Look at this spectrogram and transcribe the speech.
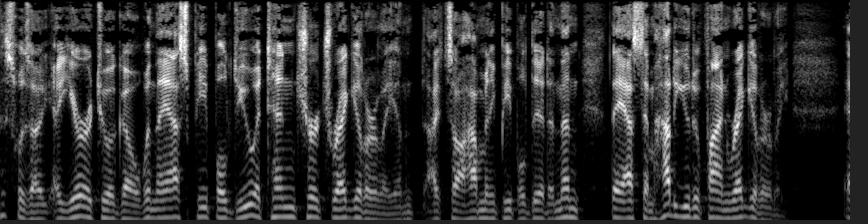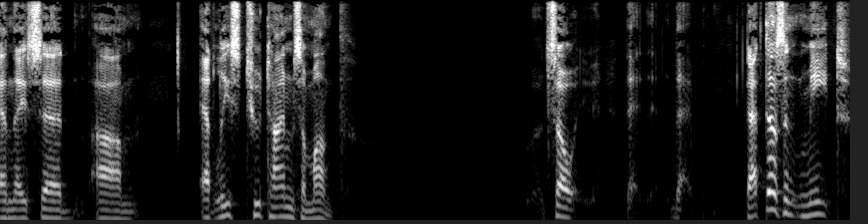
this was a, a, year or two ago when they asked people, "Do you attend church regularly?" And I saw how many people did. And then they asked them, "How do you define regularly?" And they said, um, "At least two times a month." So that, that, that doesn't meet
